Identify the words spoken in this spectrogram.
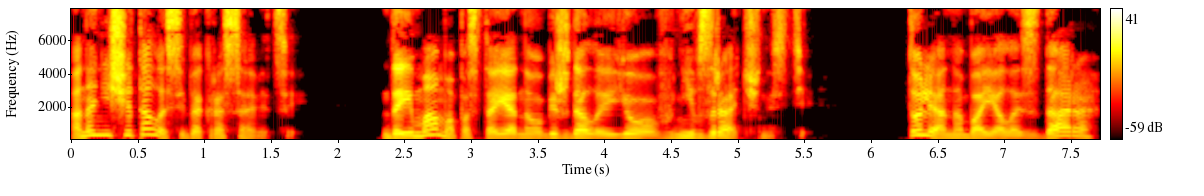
Она не считала себя красавицей. Да и мама постоянно убеждала ее в невзрачности. То ли она боялась дара,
